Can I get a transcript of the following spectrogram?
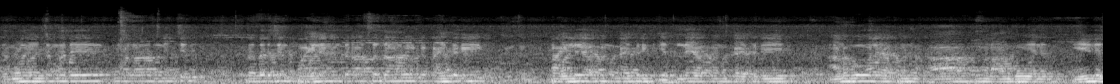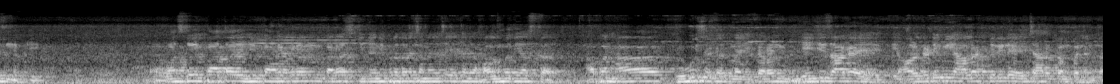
त्यामुळे याच्यामध्ये तुम्हाला निश्चित प्रदर्शन पाहिल्यानंतर असं जाणवेल की काहीतरी पाहिले आपण काहीतरी घेतले आपण काहीतरी अनुभवले आपण. हा तुम्हाला अनुभव येण्यात येईलच नक्की. वास्तविक पाहता हे कार्यक्रम बऱ्याच ठिकाणी प्रदर्शनाचे एखाद्या हॉलमध्ये असतात. आपण हा घेऊ शकत नाही कारण ही जी जागा आहे ती ऑलरेडी मी अलर्ट केलेली आहे चार कंपन्यांना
